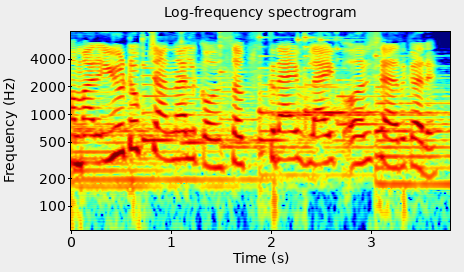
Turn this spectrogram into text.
हमारे YouTube चैनल को सब्सक्राइब लाइक और शेयर करें।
